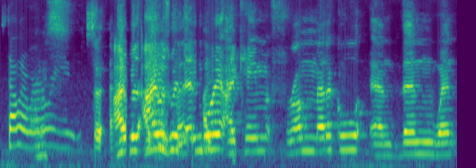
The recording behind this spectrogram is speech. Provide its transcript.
Stellar, where were you? So I was I was with I- Envoy. I came from medical and then went.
